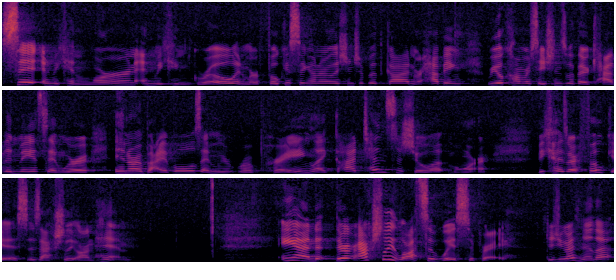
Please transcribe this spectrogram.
sit and we can learn and we can grow, and we're focusing on our relationship with God, and we're having real conversations with our cabin mates, and we're in our Bibles and we're, we're praying, like God tends to show up more because our focus is actually on Him. And there are actually lots of ways to pray. Did you guys know that?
